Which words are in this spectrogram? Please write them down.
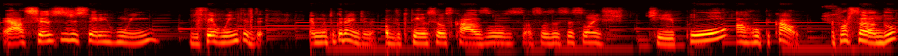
é, as chances de serem ruim, de ser ruim, quer dizer, é muito grande, né? Óbvio que tem os seus casos, as suas exceções, tipo a Rupi Kaur. Reforçando,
